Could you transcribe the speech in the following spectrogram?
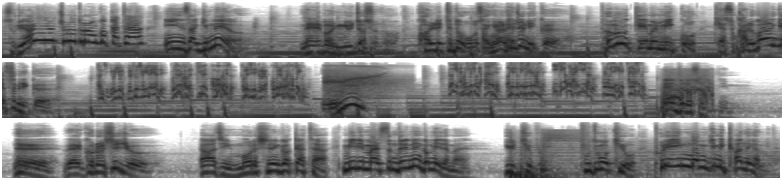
수려한 연출로 돌아온 것 같아 인상 깊네요. 매번 유저수도 퀄리티도 우상향을 해주니까 버문 게임을 믿고 계속하는 거 아니겠습니까? 엔젤로 소님 네, 왜 그러시죠? 아직 모르시는 것 같아 미리 말씀드리는 겁니다만 유튜브에 부등호 키로 프레임 넘김이 가능합니다.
